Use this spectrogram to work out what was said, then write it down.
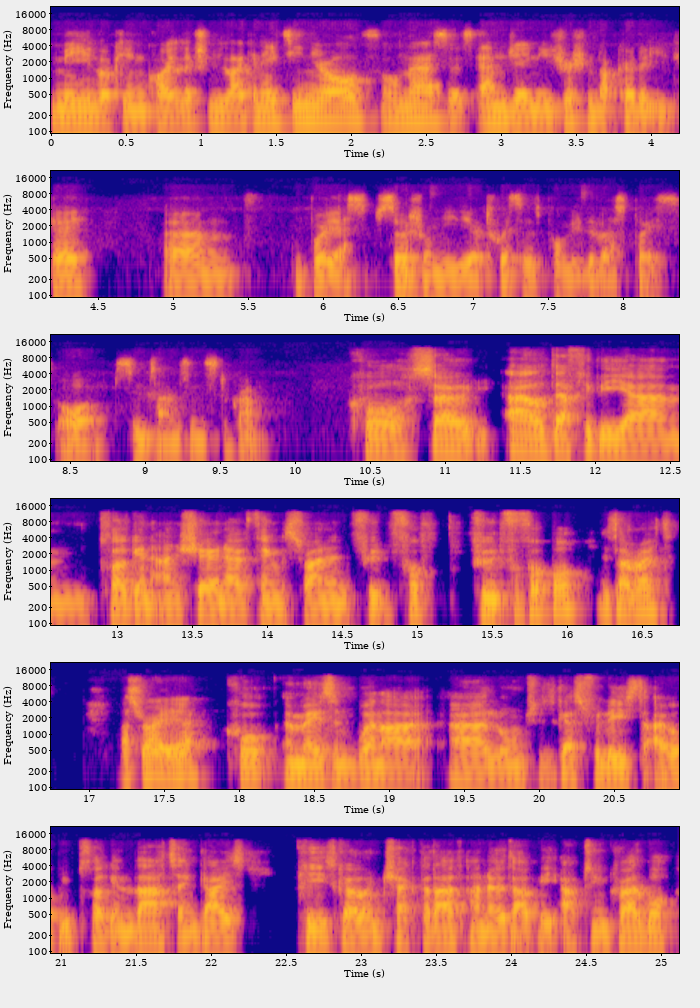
me looking quite literally like an 18 year old on there. So it's mjnutrition.co.uk. Um, but yes, social media, Twitter is probably the best place, or sometimes Instagram. Cool. So I'll definitely be um, plugging and sharing everything surrounding food for food for football. Is that right? That's right. Yeah. Cool. Amazing. When our uh, launches gets released, I will be plugging that. And guys, please go and check that out. I know that'll be absolutely incredible.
